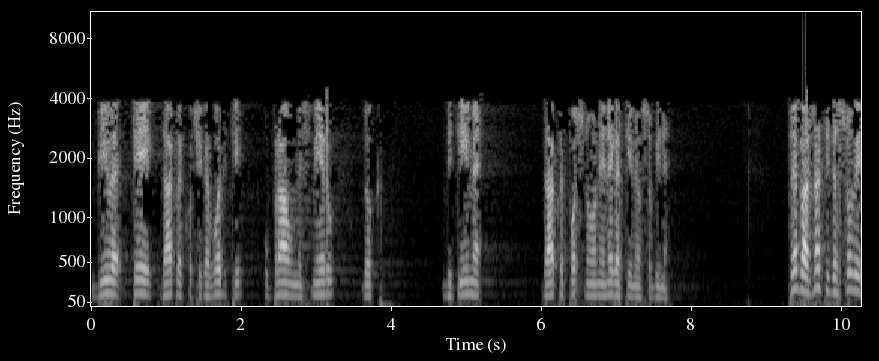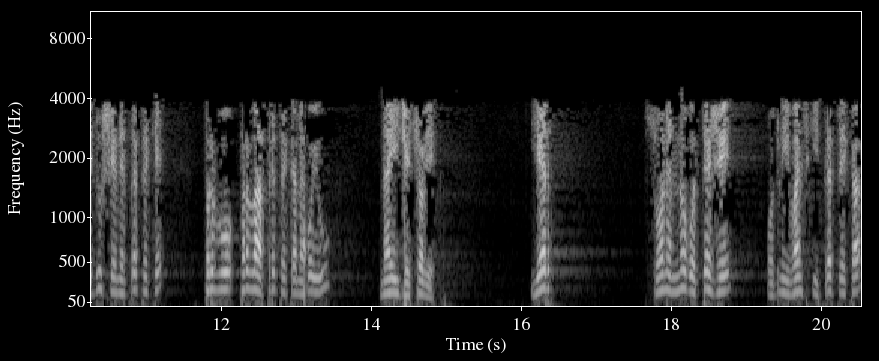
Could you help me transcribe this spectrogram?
bile te, dakle, ko će ga voditi u pravom smjeru, dok bi time, dakle, počnu one negativne osobine. Treba znati da su ove duševne prepreke prvo, prva prepreka na koju naiđe čovjek. Jer su one mnogo teže od onih vanjskih prepreka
